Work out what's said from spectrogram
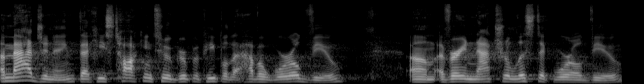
imagining that he's talking to a group of people that have a worldview um, a very naturalistic worldview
